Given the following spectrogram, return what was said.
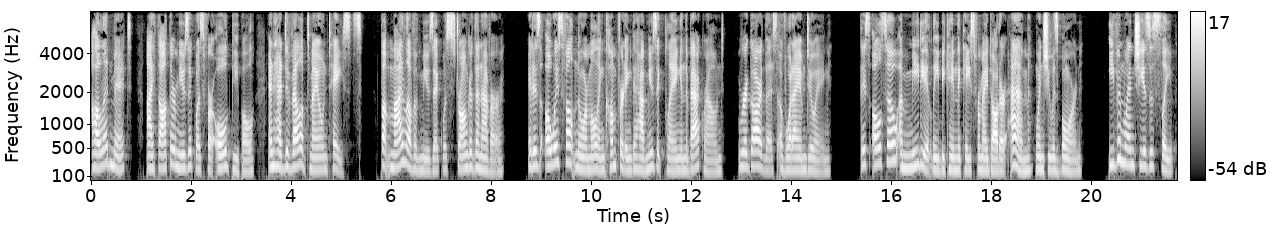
I'll admit I thought their music was for old people and had developed my own tastes. But my love of music was stronger than ever. It has always felt normal and comforting to have music playing in the background, regardless of what I am doing. This also immediately became the case for my daughter M when she was born. Even when she is asleep,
